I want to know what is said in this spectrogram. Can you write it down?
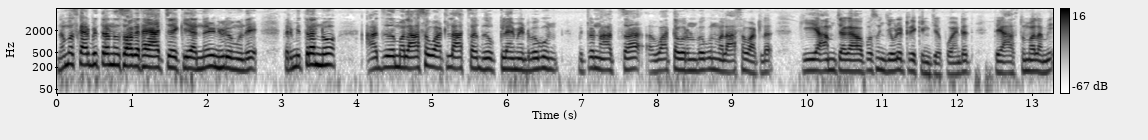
नमस्कार मित्रांनो स्वागत आहे आजच्या एक या नवीन व्हिडिओमध्ये तर मित्रांनो आज मला असं वाटलं आजचा जो क्लायमेट बघून मित्रांनो आजचा वातावरण बघून मला असं वाटलं की आमच्या गावापासून जेवढे ट्रेकिंगचे पॉईंट आहेत ते आज तुम्हाला मी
